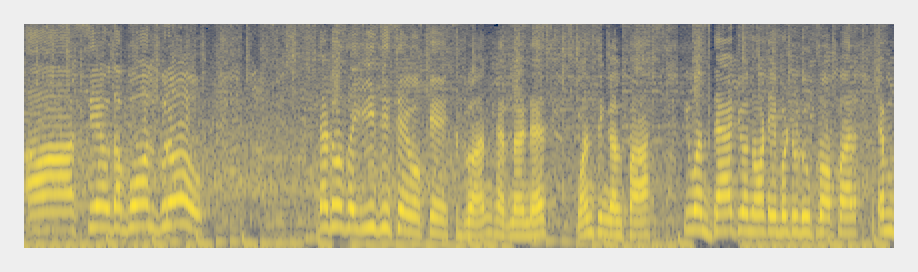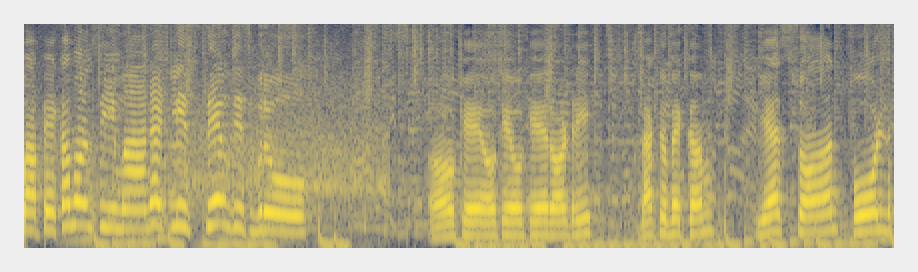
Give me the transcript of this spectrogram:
Ah, save the ball, bro. That was an easy save, okay. Good one, Hernandez. One single pass. Even that you are not able to do proper. Mbappe, come on, Seaman. At least save this, bro. Okay, okay, okay. Rodri. Back to Beckham. Yes, Son. Hold.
